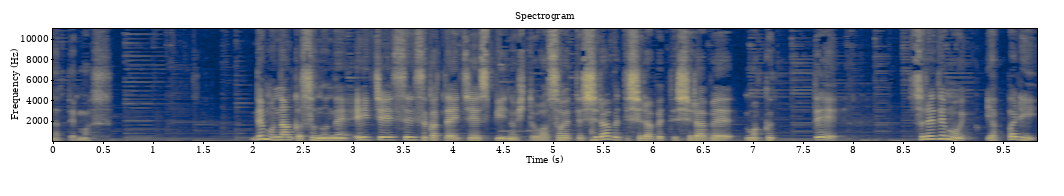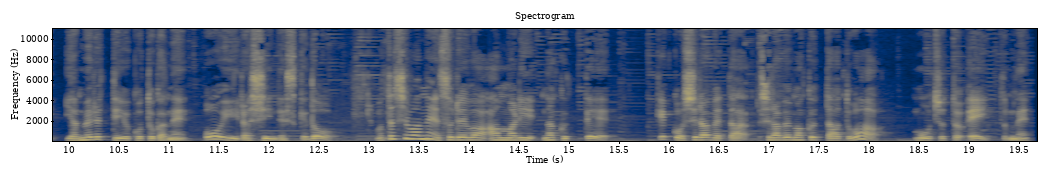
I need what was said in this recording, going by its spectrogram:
なってます。でもなんかそのね HSS 型 HSP の人はそうやって調べて調べて調べまくってそれでもやっぱりやめるっていうことがね多いらしいんですけど私はねそれはあんまりなくって結構調べた調べまくった後はもうちょっとえいとね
